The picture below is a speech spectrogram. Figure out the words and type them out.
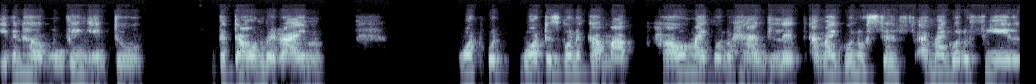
Even her moving into the town where I'm, what would what is going to come up? How am I going to handle it? Am I going to still am I going to feel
